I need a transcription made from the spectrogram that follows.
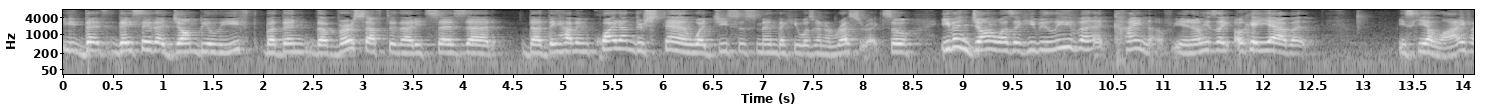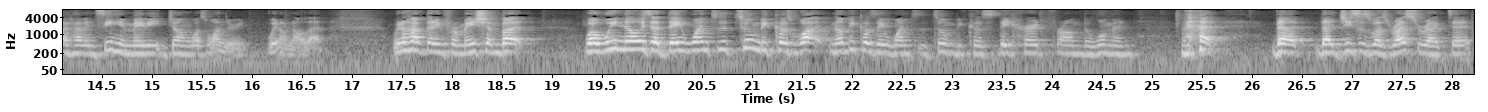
they say that John believed, but then the verse after that it says that that they haven't quite understand what Jesus meant that he was going to resurrect. So even John was like he believed uh, kind of, you know. He's like, "Okay, yeah, but is he alive? I haven't seen him." Maybe John was wondering. We don't know that. We don't have that information, but what we know is that they went to the tomb because what? Not because they went to the tomb, because they heard from the woman that that that Jesus was resurrected,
